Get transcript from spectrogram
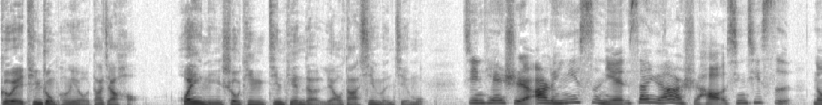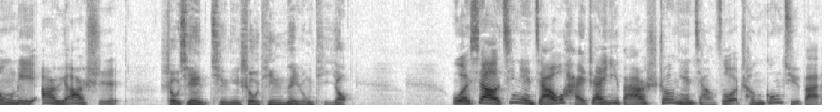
各位听众朋友，大家好，欢迎您收听今天的辽大新闻节目。今天是二零一四年三月二十号，星期四，农历二月二十。首先，请您收听内容提要：我校纪念甲午海战一百二十周年讲座成功举办；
